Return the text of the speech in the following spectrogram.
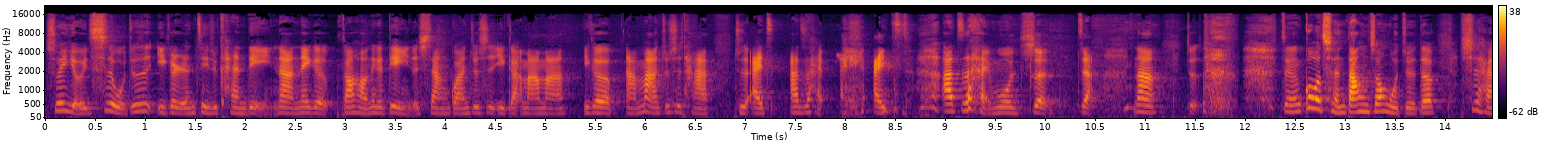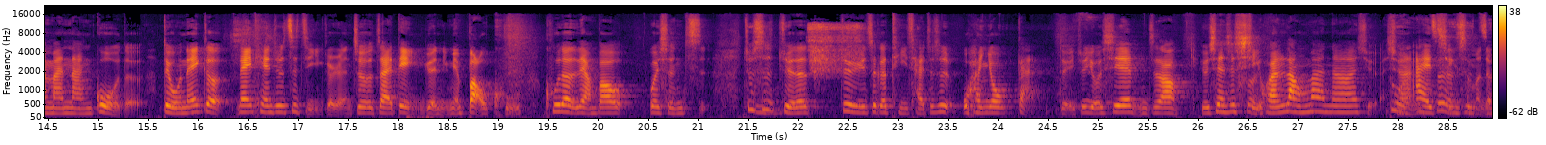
所以有一次我就是一个人自己去看电影，那那个刚好那个电影的相关就是一个妈妈，一个阿妈，就是她就是艾滋阿兹海 艾滋阿兹海默症。这样，那就整个过程当中，我觉得是还蛮难过的。对我那个那一天，就自己一个人，就是在电影院里面爆哭，哭了两包卫生纸，就是觉得对于这个题材，就是我很有感。对，就有些你知道，有些人是喜欢浪漫啊，喜喜欢爱情什么的，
